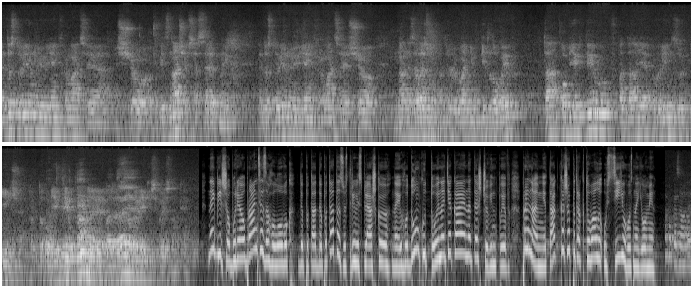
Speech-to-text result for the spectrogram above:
Недостовірною є інформація, що відзначився серед них. Недостовірною є інформація, що на незалежному патрулюванні підловив, та об'єктиву впадає в лінзу інше. Тобто об'єктив камери зробив якісь висновки. Найбільше обуряє обранця заголовок. Депутат депутата зустрів із пляшкою. На його думку, той натякає на те, що він пив. Принаймні так, каже, потрактували усі його знайомі. Показали,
